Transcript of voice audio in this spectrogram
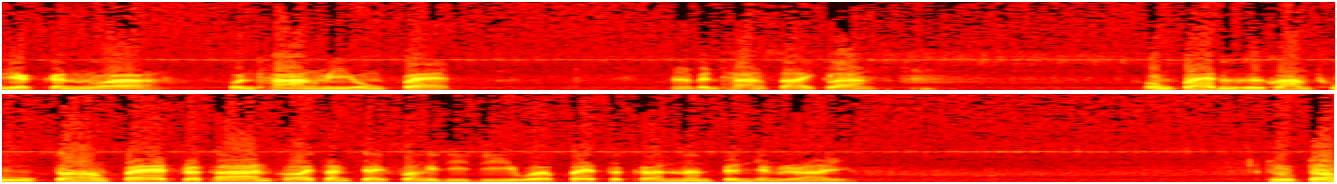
เรียกกันว่าหนทางมีองค์แปดเป็นทางสายกลาง องค์แปดนั่นคือความถูกต้องแปดประการ ขอให้ตั้งใจฟังให้ดี ๆ ว่าแปดประการนั่นเป็นอย่างไร ถูกต้อง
